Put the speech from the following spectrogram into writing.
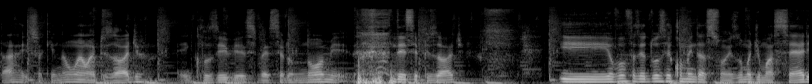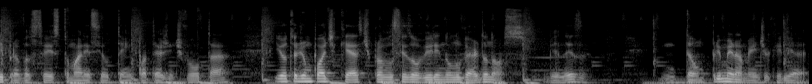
tá? Isso aqui não é um episódio, inclusive esse vai ser o nome desse episódio. E eu vou fazer duas recomendações, uma de uma série para vocês tomarem seu tempo até a gente voltar, e outra de um podcast para vocês ouvirem no lugar do nosso, beleza? Então, primeiramente, eu queria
